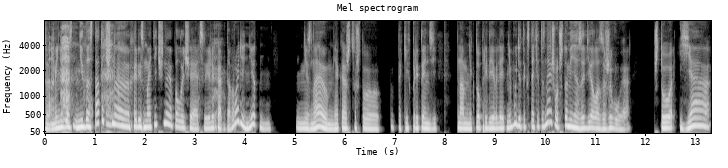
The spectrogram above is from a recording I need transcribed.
Мы недо- недостаточно харизматичные, получается, или как? Да вроде нет, не знаю, мне кажется, что таких претензий нам никто предъявлять не будет. И, кстати, ты знаешь, вот что меня задело за живое? Что я,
